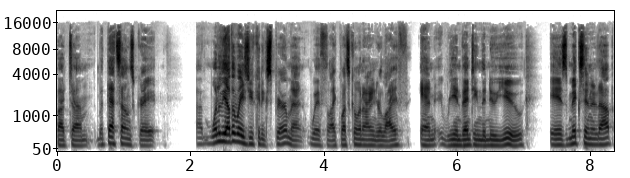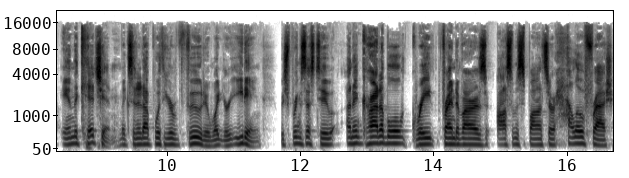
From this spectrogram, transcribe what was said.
But um, but that sounds great. Um, one of the other ways you can experiment with like what's going on in your life and reinventing the new you is mixing it up in the kitchen, mixing it up with your food and what you're eating. Which brings us to an incredible, great friend of ours, awesome sponsor, HelloFresh,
